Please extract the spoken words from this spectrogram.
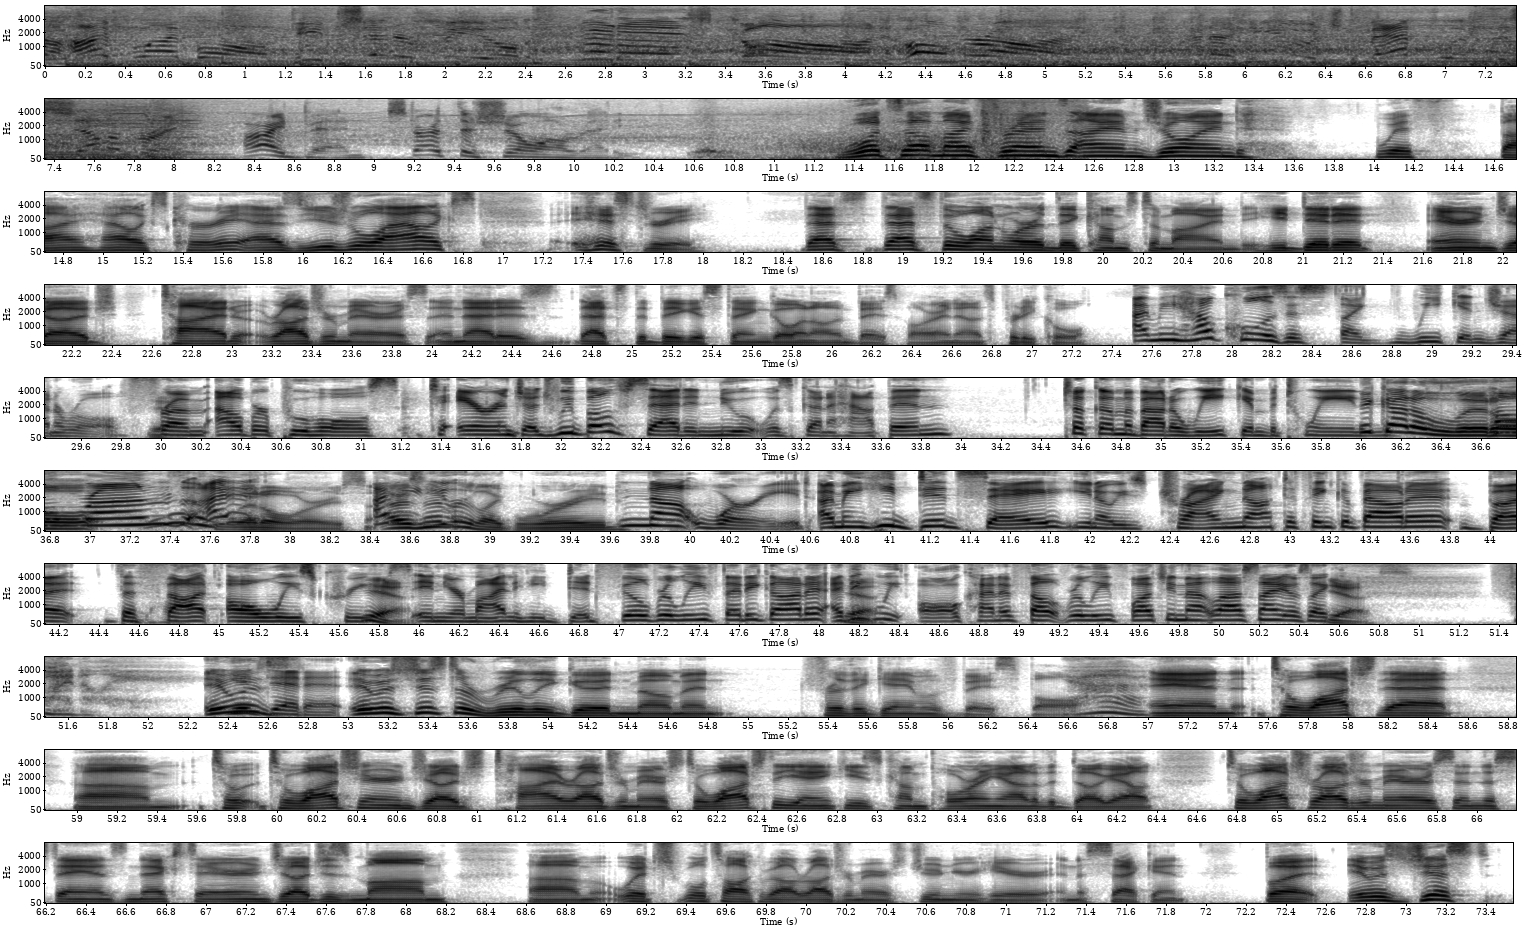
A high fly ball, deep center field. It is gone! Home run! And a huge bat flip to celebrate. All right, Ben, start the show already. What's up, my friends? I am joined with by Alex Curry as usual. Alex, history. That's that's the one word that comes to mind. He did it. Aaron Judge tied Roger Maris, and that is that's the biggest thing going on in baseball right now. It's pretty cool. I mean, how cool is this like week in general? From Albert Pujols to Aaron Judge. We both said and knew it was going to happen. Took him about a week in between. It got a little home runs. a little worrisome. I I, was mean, you- never like worried. not worried. I mean, he did say, you know, he's trying not to think about it, but the thought always creeps Yeah. in your mind. And he did feel relief that he got it. I think Yeah. we all kind of felt relief watching that last night. It was like, yes. finally, It you was did it. It was just a really good moment for the game of baseball. Yeah. And to watch that, um, to to watch Aaron Judge tie Roger Maris, to watch the Yankees come pouring out of the dugout, to watch Roger Maris in the stands next to Aaron Judge's mom, um, which we'll talk about Roger Maris Jr. here in a second. But it was just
